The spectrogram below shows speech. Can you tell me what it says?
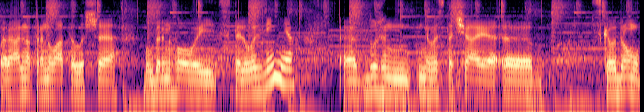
реально тренувати лише болдеринговий стиль лозіння. Е, Дуже не вистачає е, скеледрому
